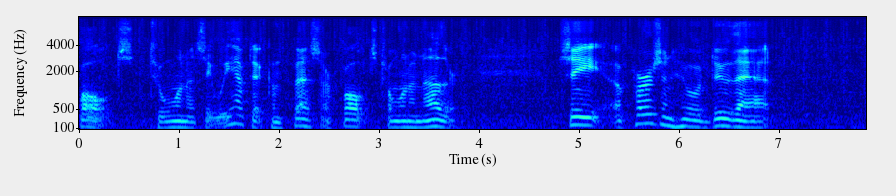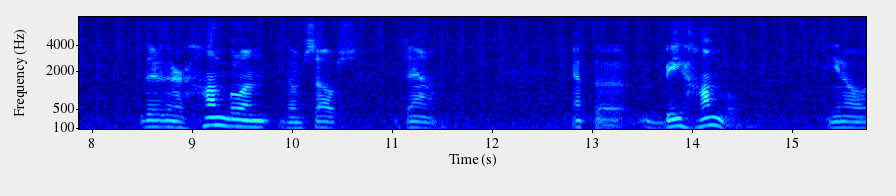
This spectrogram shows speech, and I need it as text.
faults to one another. See, we have to confess our faults to one another. See, a person who will do that, they're, they're humbling themselves down. Have to be humble. You know,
